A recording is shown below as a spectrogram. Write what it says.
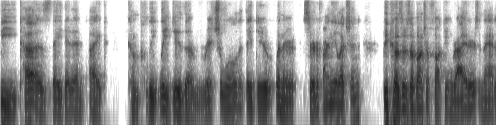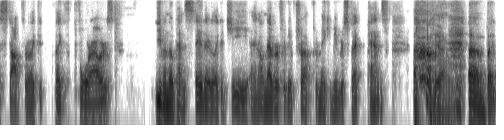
because they didn't like completely do the ritual that they do when they're certifying the election, because there's a bunch of fucking rioters and they had to stop for like like four hours. Even though Pence stayed there like a G, and I'll never forgive Trump for making me respect Pence. Yeah. um, but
